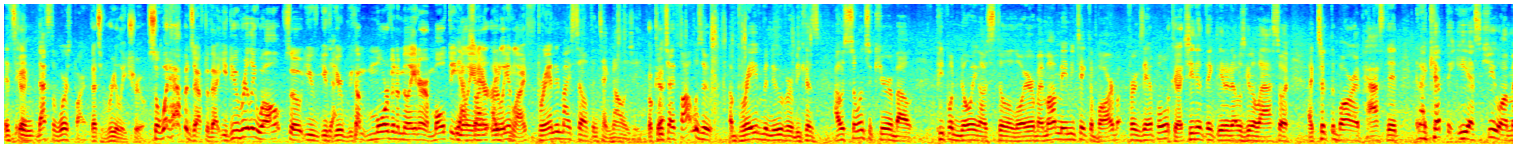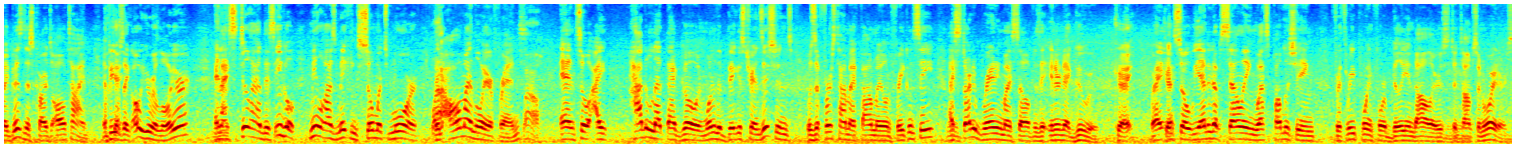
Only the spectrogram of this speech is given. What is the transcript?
It's Mm. okay. and that's the worst part. That's really true. So what happens after that? You do really well. So you you Yeah. you become more than a millionaire, a multi-millionaire I- I early in life. Branded myself in technology, Okay. which I thought was a, a brave maneuver because I was so insecure about people knowing I was still a lawyer. My mom made me take the bar, for example. Okay. She didn't think the internet was going to last, so I, I took the bar, I passed it, and I kept the ESQ on my business cards all the time. And people was like, "Oh, you're a lawyer." Mm-hmm. And I still had this ego. Meanwhile, I was making so much more than all my lawyer friends. Wow. And so I had to let that go. And one of the biggest transitions was the first time I found my own frequency. I mm. started branding myself as an internet guru, Okay. right? Okay. And so we ended up selling West Publishing for $3.4 billion to Thomson Reuters.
